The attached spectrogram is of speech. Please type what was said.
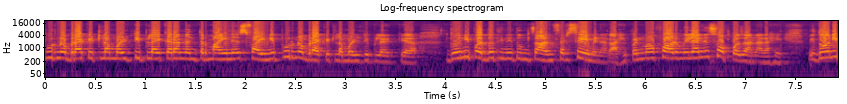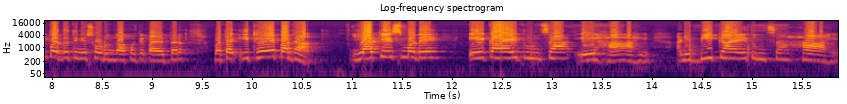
पूर्ण ब्रॅकेटला मल्टिप्लाय करा नंतर मायनस फायने पूर्ण ब्रॅकेटला मल्टिप्लाय करा. दोन्ही पद्धतीने तुमचा आन्सर सेम येणार आहे. पण मग फॉर्म्युलाने सोपं जाणार आहे. मी दोन्ही पद्धतीने सोडून दाखवते पाहिजे तर. मग आता इथे बघा या केसमध्ये ए काय आहे तुमचा? ए हा आहे आणि बी काय आहे तुमचा? हा आहे.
